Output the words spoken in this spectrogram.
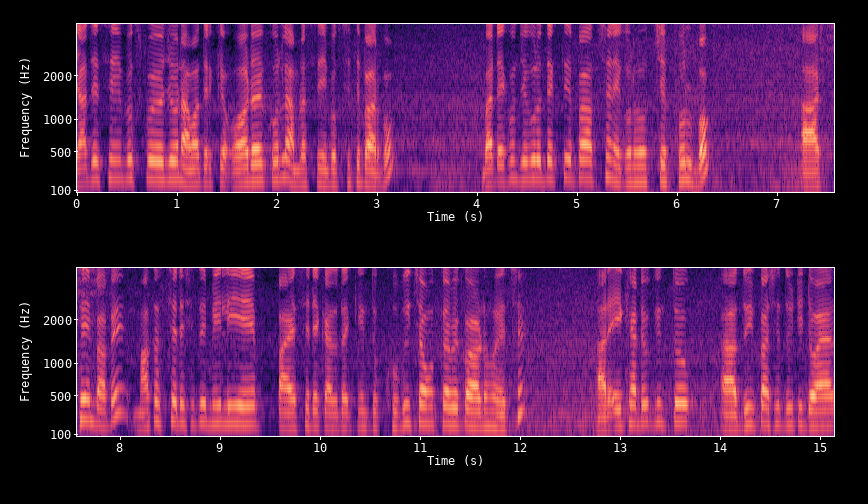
যাদের সেমি বক্স প্রয়োজন, আমাদেরকে অর্ডার করলে আমরা সেমি বক্স দিতে পারব। বাট এখন যেগুলো দেখতে পাচ্ছেন, এগুলো হচ্ছে ফুল বক্স আর সেমভাবে মাথার সেটের সাথে মিলিয়ে পায়ের সেটের কাজটা কিন্তু খুবই চমৎকারভাবে করানো হয়েছে। আর এই খাটেও কিন্তু দুই পাশে দুইটি ডয়ার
